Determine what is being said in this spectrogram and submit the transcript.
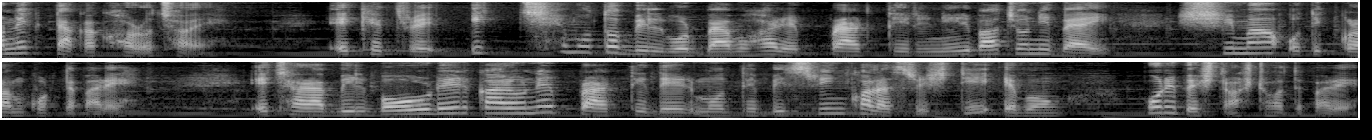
অনেক টাকা খরচ হয়। এক্ষেত্রে ইচ্ছে মতো বিলবোর্ড ব্যবহারে প্রার্থীর নির্বাচনী ব্যয় সীমা অতিক্রম করতে পারে। এছাড়া বিলবোর্ডের কারণে প্রার্থীদের মধ্যে বিশৃঙ্খলা সৃষ্টি এবং পরিবেশ নষ্ট হতে পারে।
